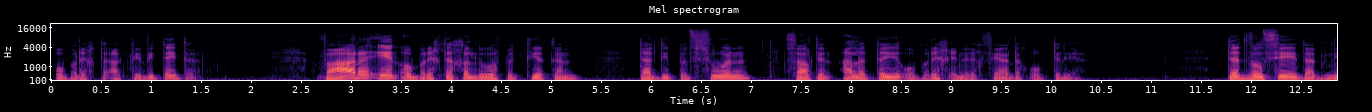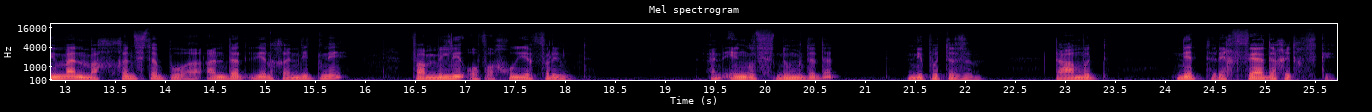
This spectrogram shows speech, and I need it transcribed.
opregte aktiwiteite. Ware en opregte geloof beteken dat die persoon sal ten alle tye opreg en regverdig optree. Dit wil sê dat niemand mag gunste bo 'n ander een geniet nie, familie of 'n goeie vriend. In Engels noem dit dit nepotism. Daar moet net regverdigheid geskied.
